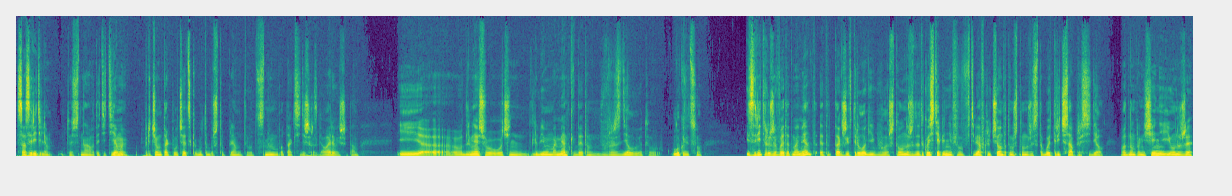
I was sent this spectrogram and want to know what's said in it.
со зрителем, то есть на вот эти темы. Причем так получается, как будто бы, что прям ты вот с ним вот так сидишь, разговариваешь, и там и э, для меня еще очень любимый момент, когда я там разделываю эту луковицу, и зритель уже в этот момент, это также и в трилогии было, что он уже до такой степени в, в тебя включен, потому что он уже с тобой три часа просидел в одном помещении, и он уже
